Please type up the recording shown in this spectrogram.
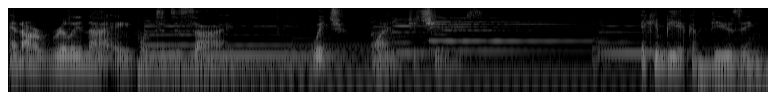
and are really not able to decide which one to choose. It can be a confusing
